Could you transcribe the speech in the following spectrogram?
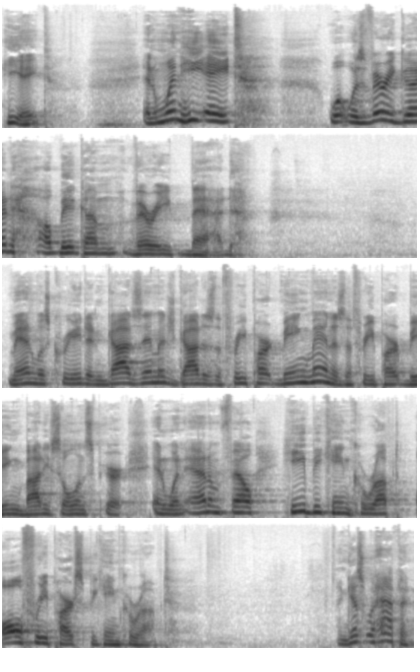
He ate. And when he ate, what was very good, I'll become very bad. Man was created in God's image. God is the three part being. Man is the three part being body, soul, and spirit. And when Adam fell, he became corrupt. All three parts became corrupt. And guess what happened?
